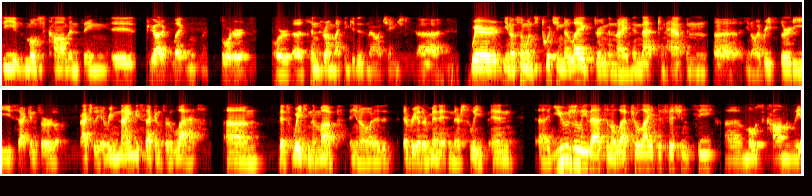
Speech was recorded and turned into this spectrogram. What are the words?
see the most common thing is periodic leg movement disorder or uh, syndrome. I think it is now. It changed. Uh, where you know someone's twitching their legs during the night, and that can happen, uh, you know, every 30 seconds or actually every 90 seconds or less. Um, that's waking them up, you know, every other minute in their sleep, and uh, usually that's an electrolyte deficiency, uh, most commonly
